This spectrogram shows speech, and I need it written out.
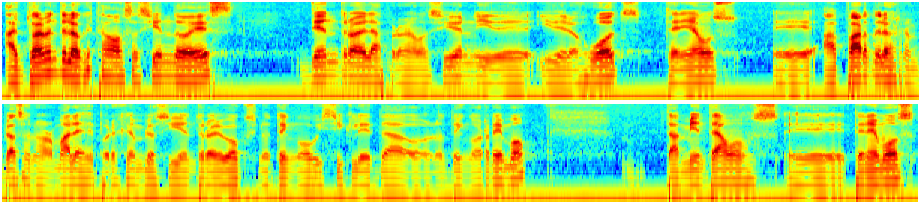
Actualmente lo que estamos haciendo es, dentro de la programación y de, y de los watts, teníamos, eh, aparte de los reemplazos normales, de por ejemplo, si dentro del box no tengo bicicleta o no tengo remo, también tenemos, eh, tenemos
